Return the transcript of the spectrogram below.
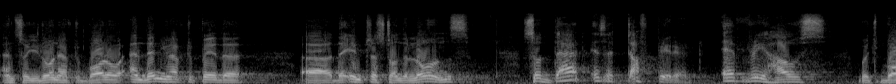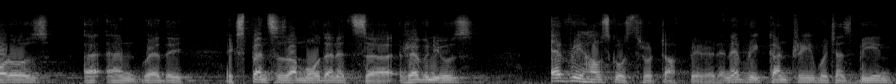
and so you don't have to borrow, and then you have to pay the, uh, the interest on the loans. So that is a tough period. Every house which borrows uh, and where the expenses are more than its uh, revenues, every house goes through a tough period, and every country which has been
